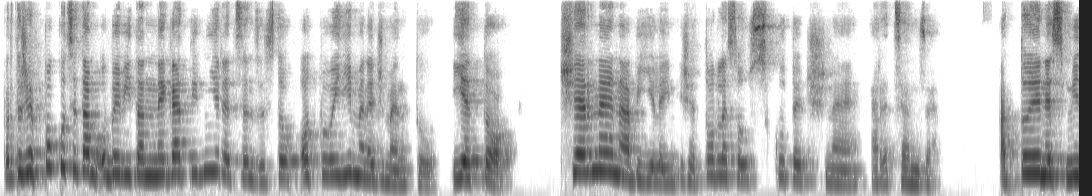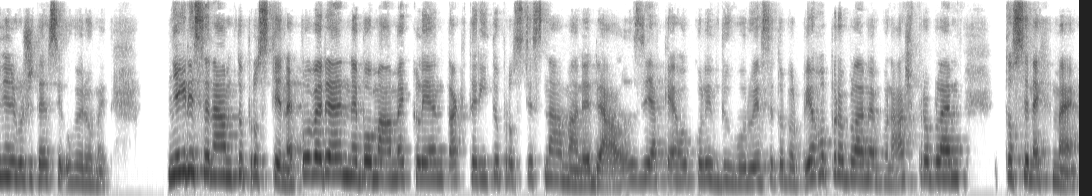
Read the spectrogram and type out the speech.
Protože pokud se tam objeví ta negativní recenze s tou odpovědí managementu, je to černé na bílým, že tohle jsou skutečné recenze. A to je nesmírně důležité si uvědomit. Někdy se nám to prostě nepovede, nebo máme klienta, který to prostě s náma nedal z jakéhokoliv důvodu, jestli to byl jeho problém nebo náš problém, to si nechme.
